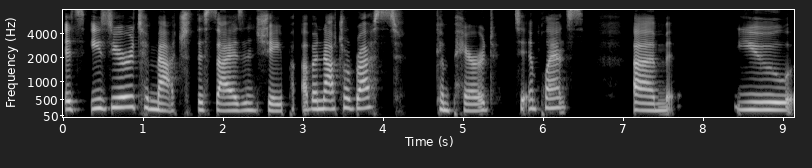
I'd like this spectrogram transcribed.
it's easier to match the size and shape of a natural breast compared to implants. Um, you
